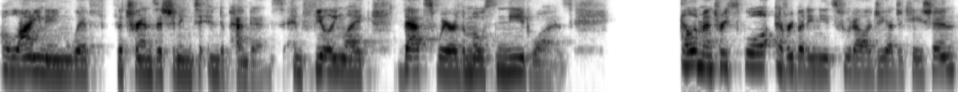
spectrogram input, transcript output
aligning with the transitioning to independence and feeling like that's where the most need was. Elementary school everybody needs food allergy education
